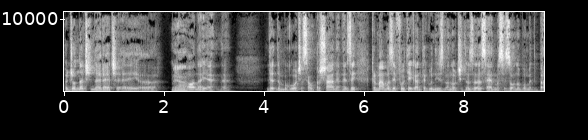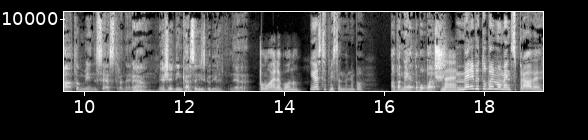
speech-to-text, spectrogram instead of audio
pa John nič ne reče, hej, uh, Ja. ona je. Ne. Da, da mogoče samo vprašanje. ne. Zdaj, ker imamo zdaj ful tega antagonizma, no, očitno za sedmo sezono bo med bratom in sestro. Ne. Ja, je še edin, kar se ni zgodilo. Ja. Po moje ne bo. No. Jaz tudi mislim, da ne bo. A da ne, da bo pač. Ne. Meni je bil to bolj moment sprave.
